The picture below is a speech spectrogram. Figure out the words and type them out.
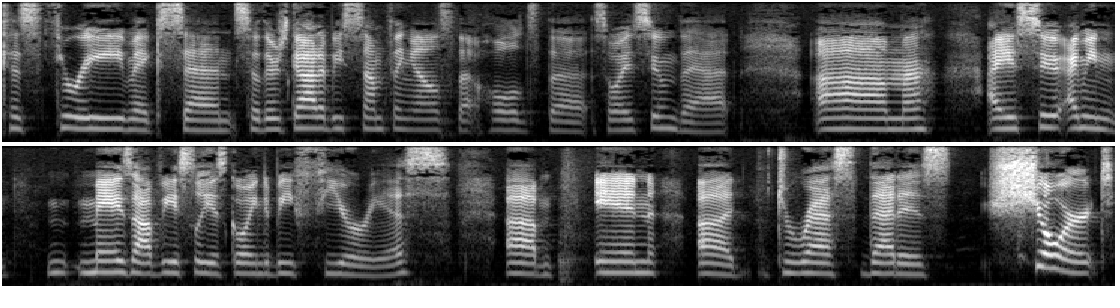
because three makes sense. So there's got to be something else that holds the. So I assume that. Um, I assume. I mean, Maze obviously is going to be furious um, in a dress that is short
